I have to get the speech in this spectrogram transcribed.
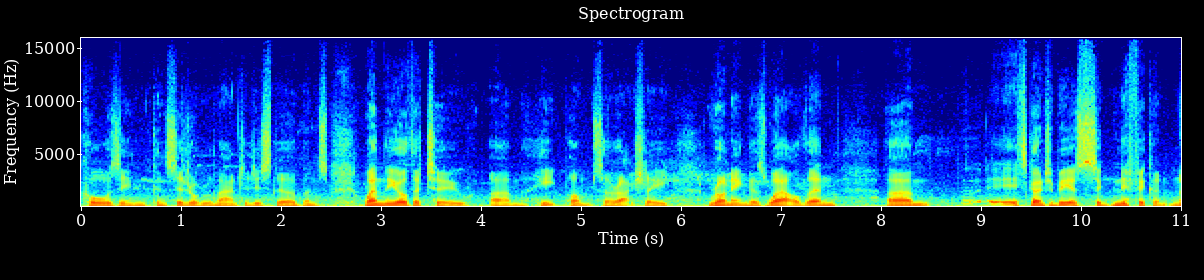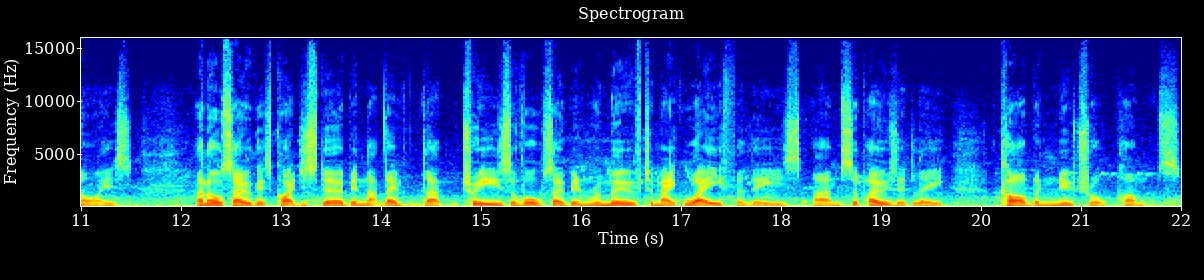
causing considerable amount of disturbance. When the other two um, heat pumps are actually running as well, then um, it's going to be a significant noise. And also, it's quite disturbing that that trees have also been removed to make way for these um, supposedly carbon neutral pumps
